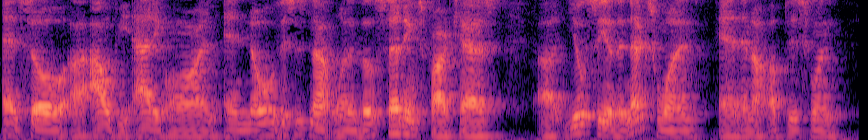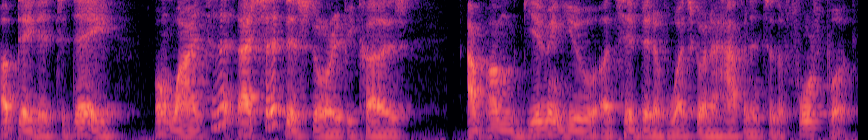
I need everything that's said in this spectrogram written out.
And so uh, I'll be adding on, and no, this is not one of those settings podcasts. Uh, you'll see in the next one, and, and I'll up this one updated today on why I said this story because I'm, I'm giving you a tidbit of what's going to happen into the fourth book.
